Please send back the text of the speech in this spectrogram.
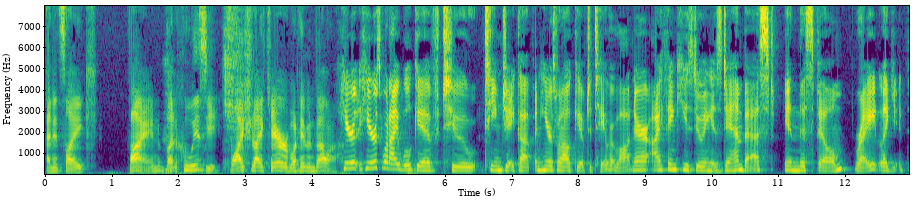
And it's like fine, but who is he? Why should I care about him and Bella? Here, here's what I will give to Team Jacob, and here's what I'll give to Taylor Lautner. I think he's doing his damn best in this film, right? Like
